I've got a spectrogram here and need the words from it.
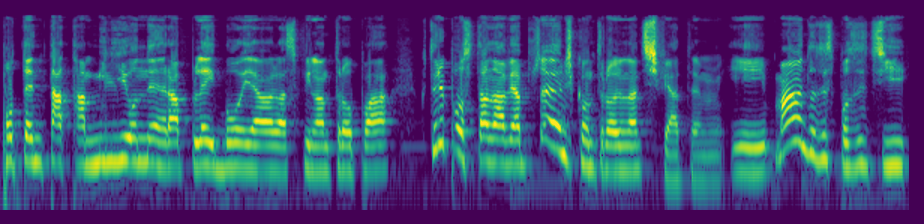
potentata, milionera, playboya oraz filantropa, który postanawia przejąć kontrolę nad światem. I mamy do dyspozycji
